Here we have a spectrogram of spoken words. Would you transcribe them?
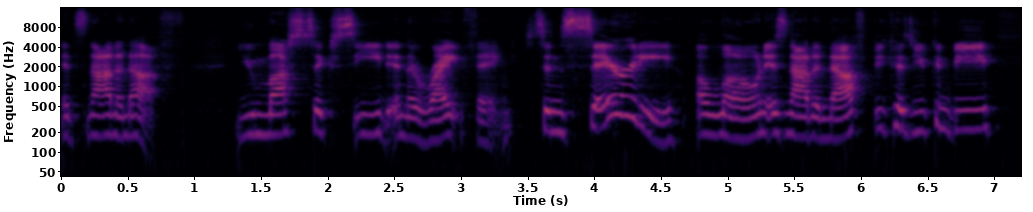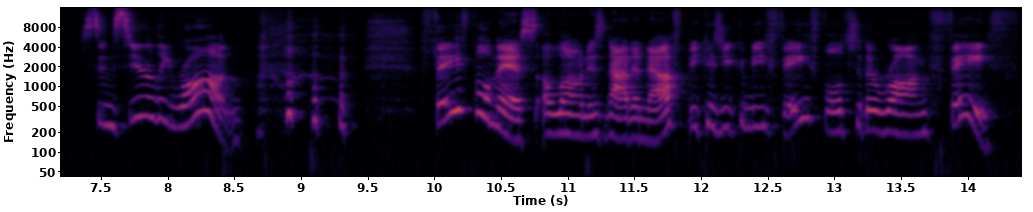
It's not enough. You must succeed in the right thing. Sincerity alone is not enough because you can be sincerely wrong. Faithfulness alone is not enough because you can be faithful to the wrong faith.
